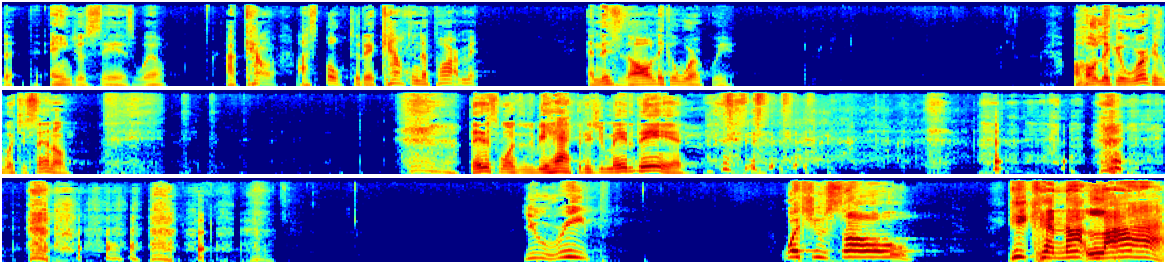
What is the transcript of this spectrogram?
The, the angel says, Well, I count I spoke to the accounting department, and this is all they could work with. All they could work is what you sent them. They just wanted to be happy that you made it in. you reap what you sow. He cannot lie.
